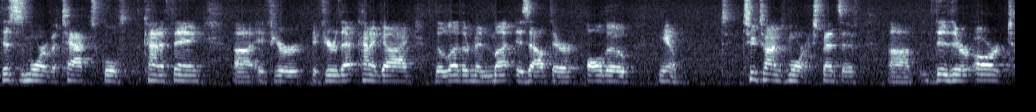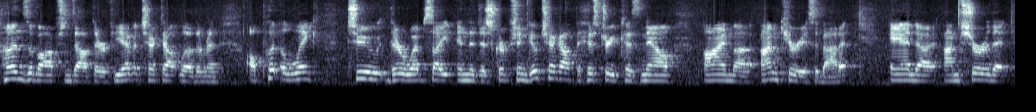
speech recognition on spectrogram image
this is more of a tactical kind of thing. Uh, if you're if you're that kind of guy, the Leatherman Mutt is out there. Although you know, two times more expensive. Uh, th- there are tons of options out there. If you haven't checked out Leatherman, I'll put a link to their website in the description. Go check out the history because now I'm uh, I'm curious about it, and uh, I'm sure that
